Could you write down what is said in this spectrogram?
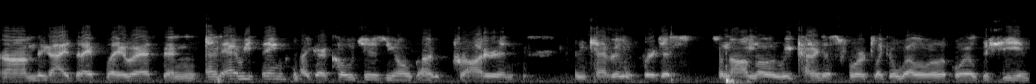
um, the guys that I play with, and, and everything, like our coaches, you know, uh, Prater and, and Kevin were just phenomenal. We kind of just worked like a well-oiled machine.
